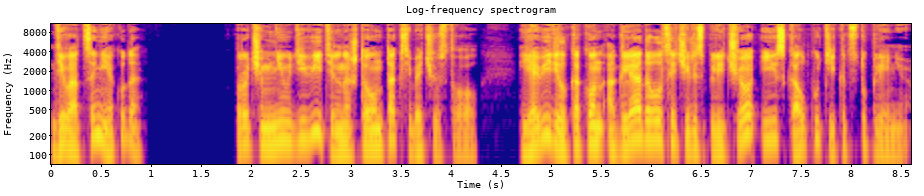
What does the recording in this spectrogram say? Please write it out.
деваться некуда. Впрочем, неудивительно, что он так себя чувствовал. Я видел, как он оглядывался через плечо и искал пути к отступлению.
